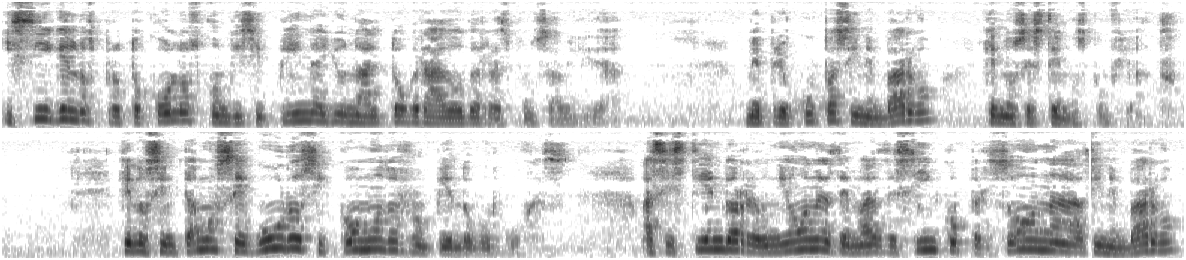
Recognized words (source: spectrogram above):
y siguen los protocolos con disciplina y un alto grado de responsabilidad. Me preocupa, sin embargo, que nos estemos confiando, que nos sintamos seguros y cómodos rompiendo burbujas, asistiendo a reuniones de más de cinco personas. Sin embargo,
